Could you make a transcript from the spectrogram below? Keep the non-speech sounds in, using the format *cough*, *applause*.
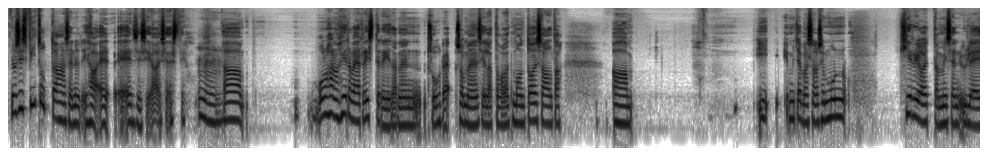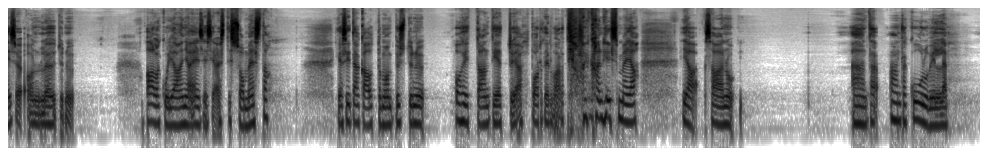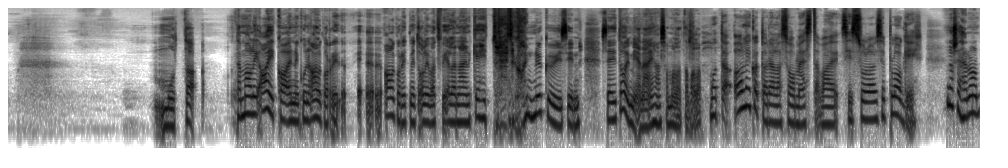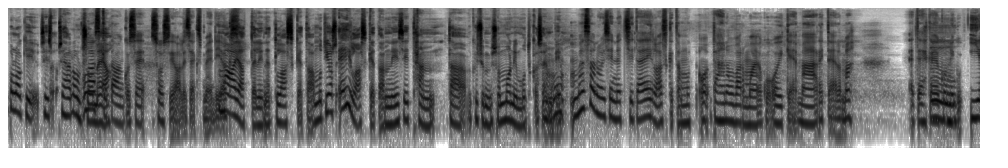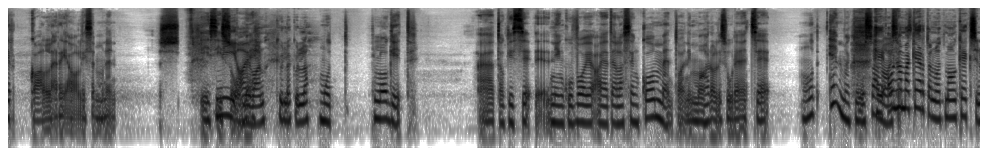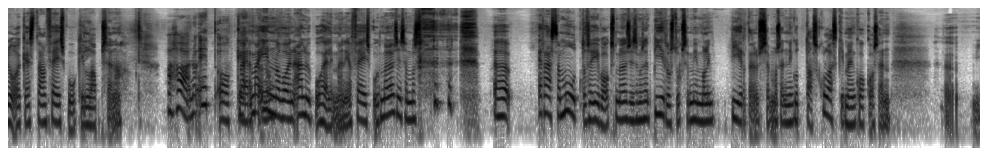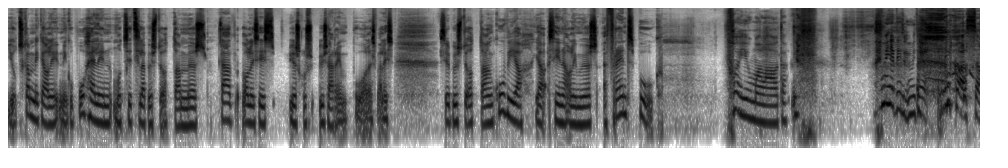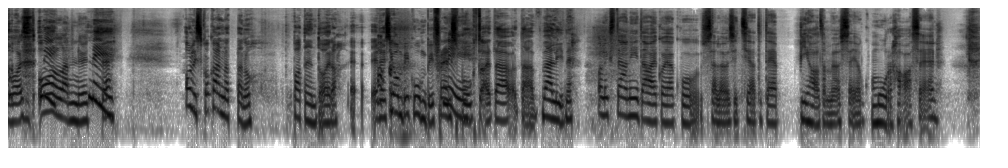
No siis vituttaahan se nyt ihan e- ensisijaisesti. Mm. Uh, mullahan on hirveän ristiriitainen suhde someen sillä tavalla, että mä oon toisaalta, uh, i, miten mä sanoisin, mun kirjoittamisen yleisö on löytynyt alkujaan ja ensisijaisesti somesta. Ja sitä kautta mä oon pystynyt ohittamaan tiettyjä portinvartijamekanismeja ja saanut ääntä, ääntä kuuluville. Mutta tämä oli aikaa ennen kuin algoritmit olivat vielä näin kehittyneitä *laughs* kuin nykyisin. Se ei toimi enää ihan samalla tavalla. Mutta oliko todella somesta vai siis sulla oli se blogi? No sehän on blogi, siis sehän on somea. Lasketaanko se sosiaaliseksi mediaksi? Mä ajattelin, että lasketaan, mutta jos ei lasketa, niin sittenhän tämä kysymys on monimutkaisempi. No, mä sanoisin, että sitä ei lasketa, mutta tähän on varmaan joku oikea määritelmä. Että ehkä mm. joku niinku IRC-galleria oli semmoinen esisome. Niin aivan, kyllä kyllä. Mutta blogit, ää, toki se, niin kuin voi ajatella sen kommentoinnin mahdollisuuden, että se mutta en mä kyllä sanoisi. Hei, onhan mä kertonut, että mä oon keksinyt oikeastaan Facebookin lapsena. Ahaa, no et oo kertonut. Mä, mä innovoin älypuhelimen ja Facebook. Mä löysin semmoisen *laughs* eräässä muuttosiivouksessa, mä löysin semmoisen piirustuksen, mihin mä olin piirtänyt semmoisen niin taskulaskimen kokoisen jutskan, mikä oli niin kuin puhelin, mutta sitten sillä pystyi ottaa myös, tämä oli siis joskus Ysärin puolesvälis, sillä pystyi ottamaan kuvia ja siinä oli myös Friends Book. Voi jumalauta. *laughs* Mietin, miten rikassa voisit niin, olla nyt. Niin. Olisiko kannattanut patentoida edes jompikumpi Friendsbook niin. tai tämä, tämä väline? Oliko tämä niitä aikoja, kun sä löysit sieltä teidän pihalta myös sen jonkun murhaaseen?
